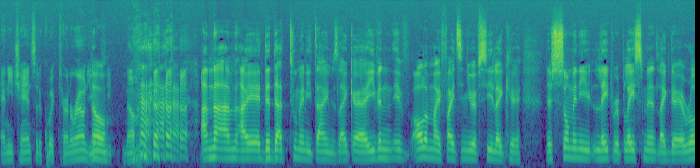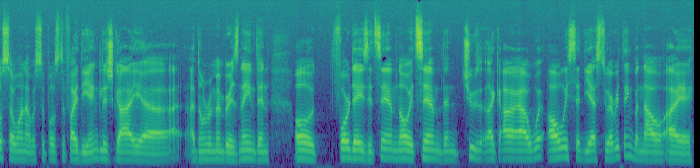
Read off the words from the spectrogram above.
Any chance at a quick turnaround? No. UFC no. I'm not. I'm, I did that too many times. Like uh, even if all of my fights in UFC, like uh, there's so many late replacement. Like the Erosa one, I was supposed to fight the English guy. Uh, I don't remember his name. Then oh, four days it's him. No, it's him. Then choose. Like I, I w- I always said yes to everything, but now I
